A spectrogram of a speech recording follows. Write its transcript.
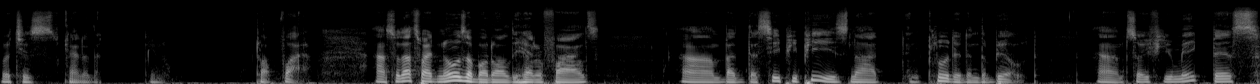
which is kind of the you know top file uh, so that's why it knows about all the header files um, but the CPP is not included in the build um, so if you make this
